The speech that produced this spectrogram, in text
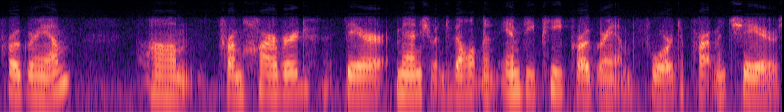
program um, from Harvard, their management development MDP program for department chairs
